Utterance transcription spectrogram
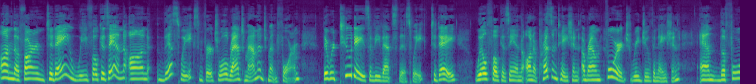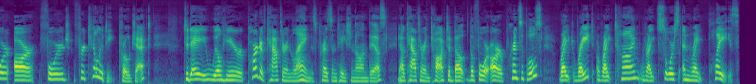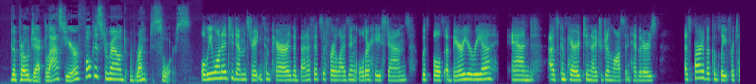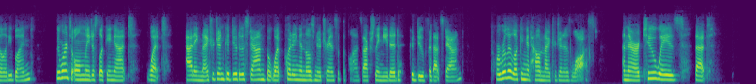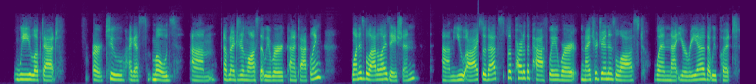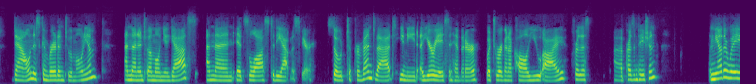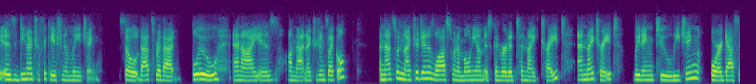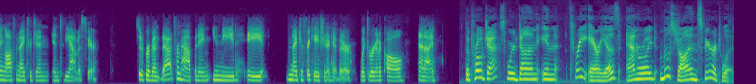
On the farm today, we focus in on this week's virtual ranch management forum. There were two days of events this week. Today, we'll focus in on a presentation around forage rejuvenation and the 4R Forage Fertility Project. Today, we'll hear part of Catherine Lang's presentation on this. Now, Catherine talked about the 4R principles right rate, right time, right source, and right place. The project last year focused around right source. Well, we wanted to demonstrate and compare the benefits of fertilizing older hay stands with both a bare urea and as compared to nitrogen loss inhibitors as part of a complete fertility blend. We weren't only just looking at what adding nitrogen could do to the stand, but what putting in those nutrients that the plants actually needed could do for that stand. We're really looking at how nitrogen is lost. And there are two ways that we looked at, or two, I guess, modes um, of nitrogen loss that we were kind of tackling. One is volatilization, um, UI. So that's the part of the pathway where nitrogen is lost when that urea that we put down is converted into ammonium and then into ammonia gas, and then it's lost to the atmosphere. So to prevent that, you need a urease inhibitor, which we're going to call UI for this uh, presentation. And the other way is denitrification and leaching. So that's where that blue Ni is on that nitrogen cycle. And that's when nitrogen is lost when ammonium is converted to nitrite and nitrate, leading to leaching or gassing off nitrogen into the atmosphere. So to prevent that from happening, you need a nitrification inhibitor, which we're going to call Ni. The projects were done in three areas aneroid, moose jaw, and spiritwood.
